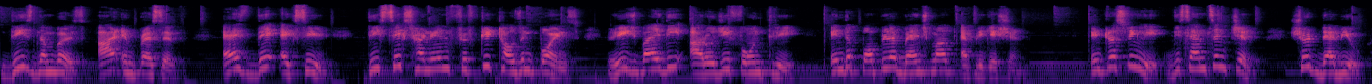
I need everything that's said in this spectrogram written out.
These numbers are impressive as they exceed the 650,000 points reached by the ROG Phone 3 in the popular benchmark application. Interestingly, the Samsung chip should debut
